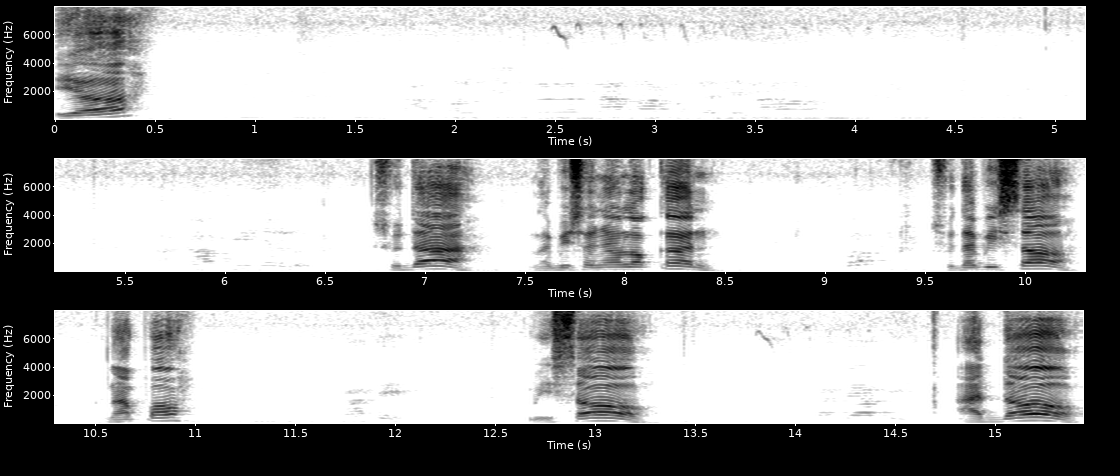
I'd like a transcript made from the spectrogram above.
Ya. Sudah, nggak bisa nyolokan. Sudah bisa. Kenapa? Bisa. Ada.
